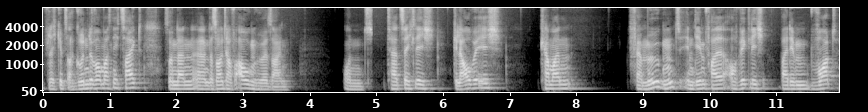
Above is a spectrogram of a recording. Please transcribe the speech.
vielleicht gibt es auch Gründe, warum er es nicht zeigt, sondern äh, das sollte auf Augenhöhe sein. Und tatsächlich glaube ich, kann man vermögend in dem Fall auch wirklich bei dem Wort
